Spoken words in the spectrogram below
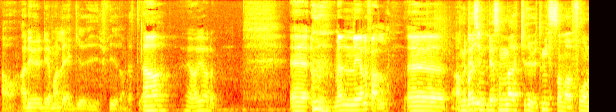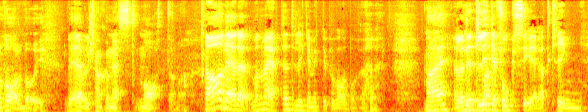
Ja, det är ju det man lägger i firandet. Ja, jag gör det. Eh, men i alla fall. Eh, Ja, men det som, det som märker ut midsommar från valborg, det är väl kanske mest maten va? Ja, det är det. Man mäter inte lika mycket på valborg. Nej. Eller det är inte lika fokuserat kring...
